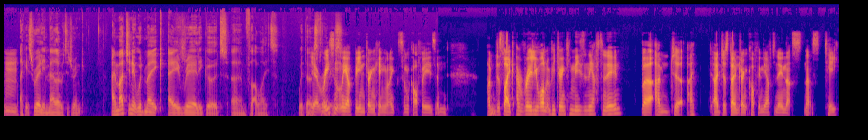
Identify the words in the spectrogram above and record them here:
mm. Like it's really mellow to drink. I imagine it would make a really good um, flat white with those. yeah. flavours. Recently, I've been drinking like some coffees, and I'm just like, I really want to be drinking these in the afternoon, but I'm just, I, I just don't drink coffee in the afternoon. That's that's tea.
